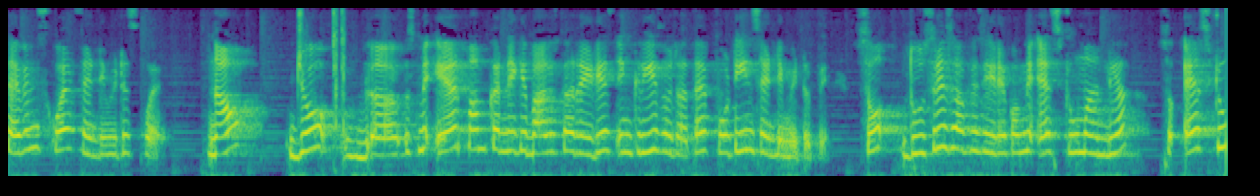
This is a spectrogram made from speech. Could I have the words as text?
seven square centimetre square now जो उसमें एयर पंप करने के बाद उसका रेडियस इंक्रीज हो जाता है 14 सेंटीमीटर पे। सो so, दूसरे सरफेस एरिया को हमने एस टू मान लिया। So S two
